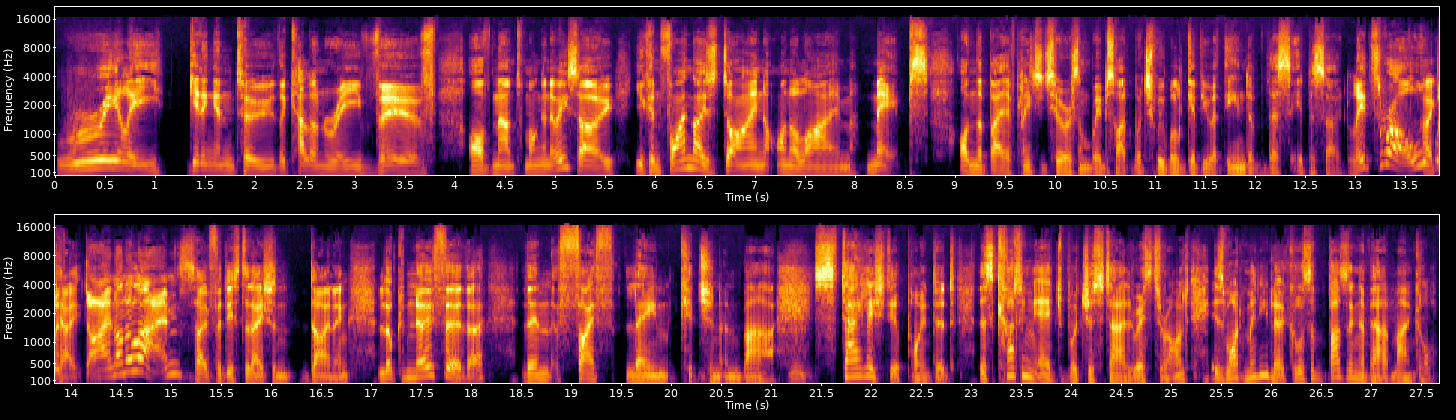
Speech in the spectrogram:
really getting into the culinary verve of Mount Maunganui. So you can find those Dine on a Lime maps on the Bay of Plenty Tourism website, which we will give you at the end of this episode. Let's roll Okay. with Dine on a Lime. So for destination dining, look no further than Fife Lane Kitchen and Bar. Hmm. Stylishly appointed, this cutting-edge butcher-style restaurant is what many locals are buzzing about, Michael.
